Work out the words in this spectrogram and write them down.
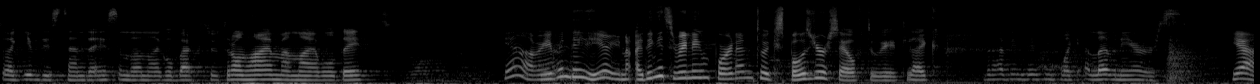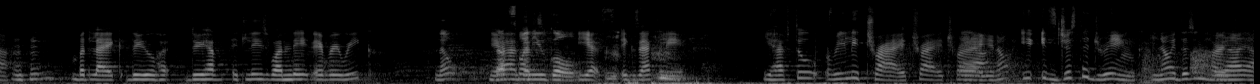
So I give this 10 days and then I go back to Trondheim and I will date. Yeah, or even date here. You know, I think it's really important to expose yourself to it. Like, But I've been dating for like 11 years. yeah, mm-hmm. but like, do you ha- do you have at least one date every week? No, Yeah, that's my new goal. Yes, exactly. You have to really try, try, try. Yeah. You know, it, it's just a drink. You know, it doesn't hurt. Yeah, yeah.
